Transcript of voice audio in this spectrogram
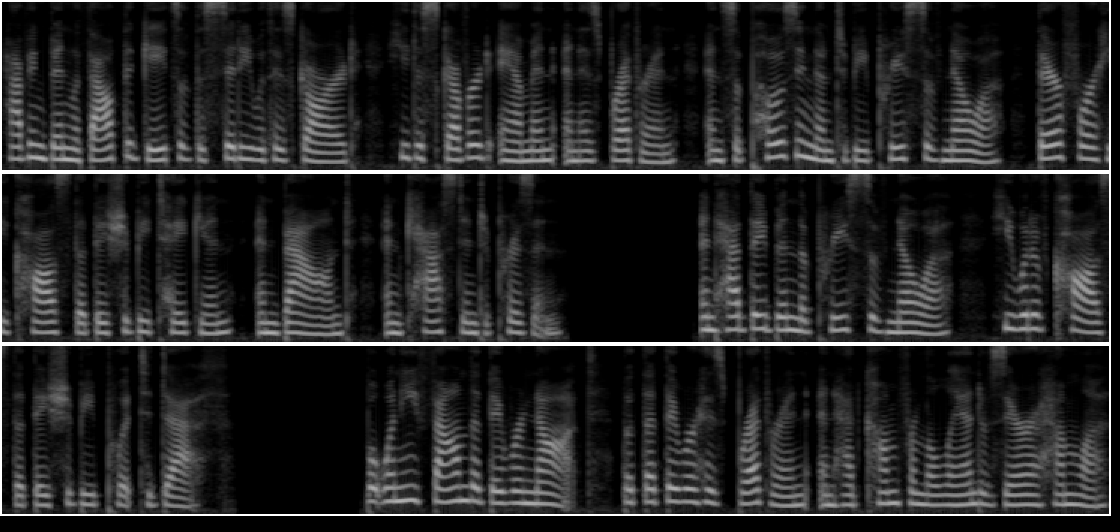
having been without the gates of the city with his guard, he discovered Ammon and his brethren, and supposing them to be priests of Noah, therefore he caused that they should be taken, and bound, and cast into prison. And had they been the priests of Noah, he would have caused that they should be put to death. But when he found that they were not, but that they were his brethren and had come from the land of Zarahemla,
